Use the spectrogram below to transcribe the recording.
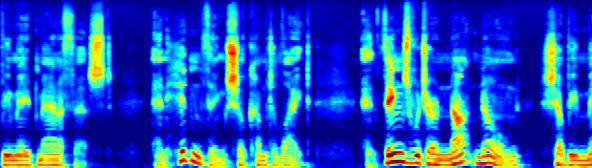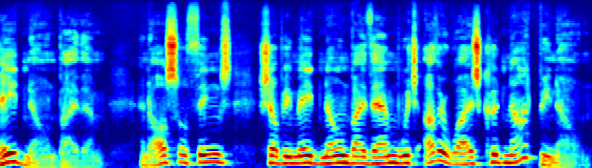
be made manifest, and hidden things shall come to light, and things which are not known shall be made known by them, and also things shall be made known by them which otherwise could not be known.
